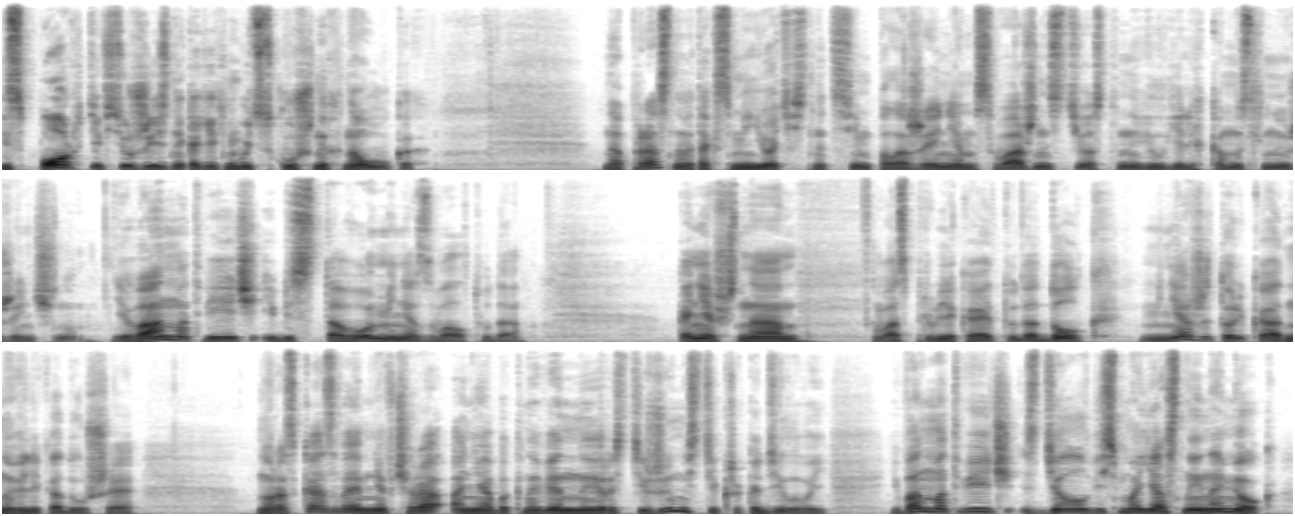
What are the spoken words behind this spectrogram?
испорьте всю жизнь о каких-нибудь скучных науках. Напрасно вы так смеетесь над сим положением. С важностью остановил я легкомысленную женщину. Иван Матвеевич и без того меня звал туда. Конечно, вас привлекает туда долг, меня же только одно великодушие. Но рассказывая мне вчера о необыкновенной растяжимости крокодиловой, Иван Матвеевич сделал весьма ясный намек –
